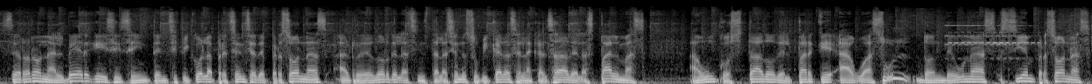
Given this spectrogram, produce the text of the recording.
cerraron albergues y se intensificó la presencia de personas alrededor de las instalaciones ubicadas en la calzada de Las Palmas, a un costado del Parque Agua Azul, donde unas 100 personas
